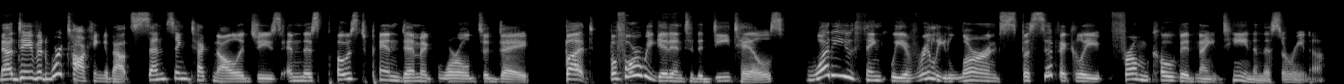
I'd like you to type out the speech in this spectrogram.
Now, David, we're talking about sensing technologies in this post pandemic world today. But before we get into the details, what do you think we have really learned specifically from COVID 19 in this arena?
